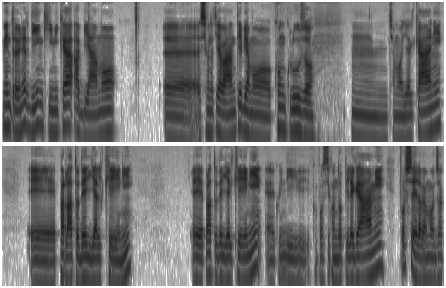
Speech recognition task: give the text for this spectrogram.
mentre venerdì in chimica abbiamo, eh, siamo andati avanti, abbiamo concluso mh, mm, diciamo, gli alcani e parlato degli alcheni, e parlato degli alcheni, eh, quindi composti con doppi legami, forse l'avevamo già,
